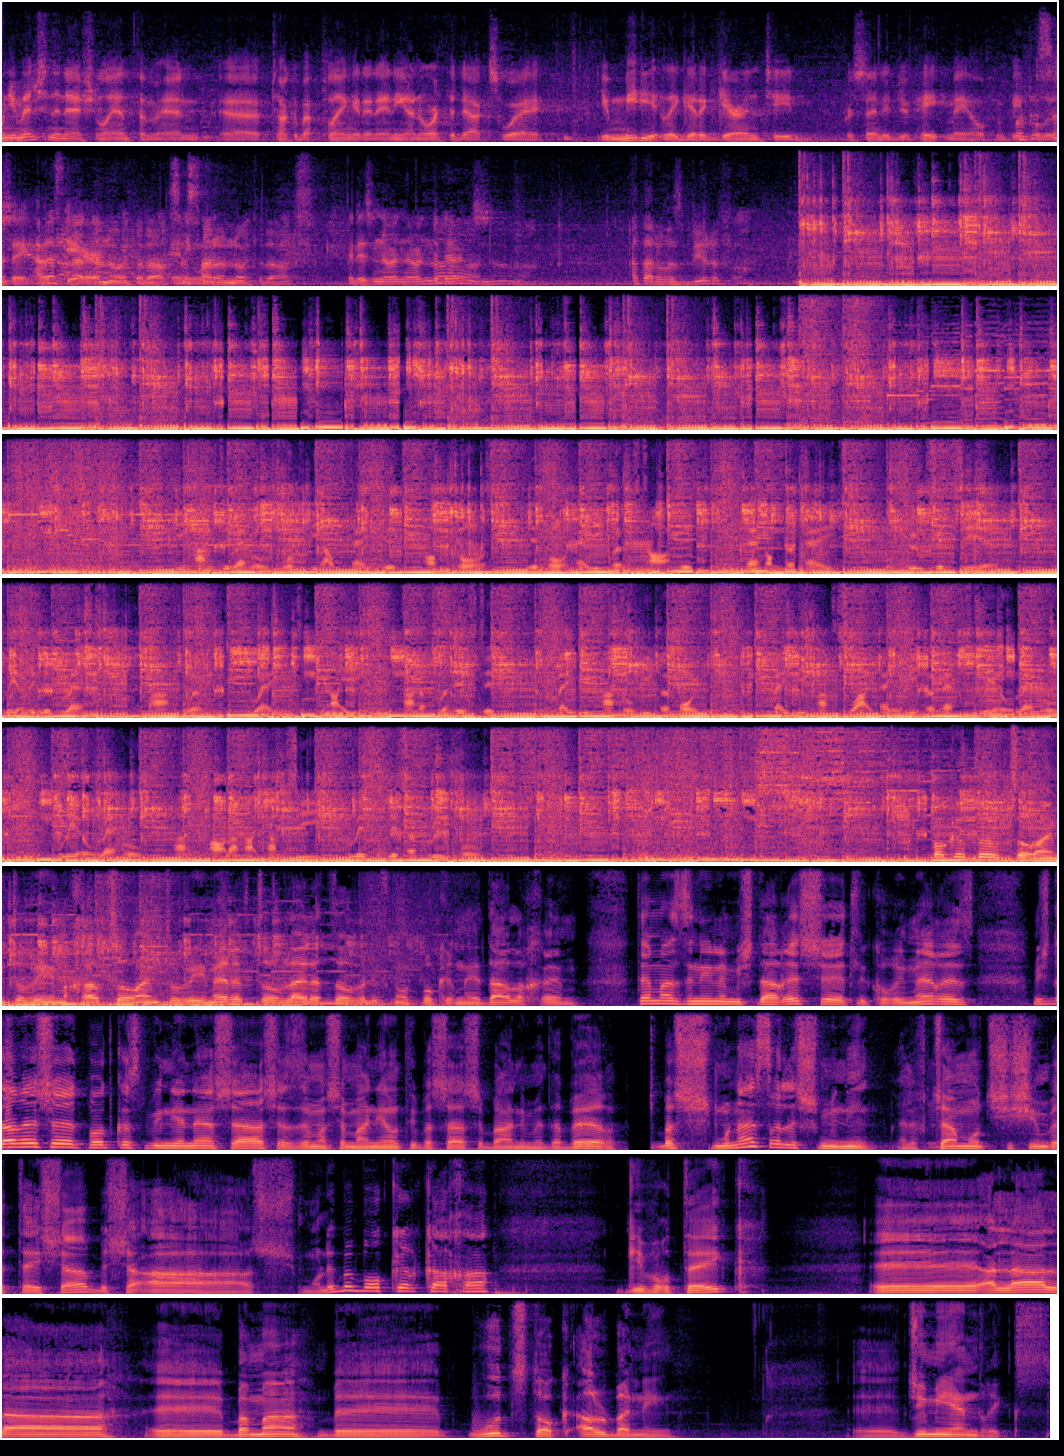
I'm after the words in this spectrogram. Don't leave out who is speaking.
Speaker 1: when you mention the national anthem and uh, talk about playing it in any unorthodox way, you immediately get a guaranteed percentage of hate mail from people
Speaker 2: Well,
Speaker 1: who say, "How
Speaker 2: that's
Speaker 1: dare
Speaker 2: not unorthodox. That's not
Speaker 1: anyone?"
Speaker 2: unorthodox.
Speaker 1: It isn't unorthodox.
Speaker 2: No, no. I thought it was beautiful.
Speaker 3: 10 of the day. Who sits here? Clearly distressed. After, wait, night, and uplifted. Maybe that'll be the point. Maybe that's why they be the next real level. Real level, as far as I can see, with disapproval.
Speaker 4: בוקר טוב, צהריים טובים, אחר צהריים טובים, ערב טוב, לילה טוב ולפנות בוקר נהדר לכם. אתם מאזינים למשדר רשת, לי קוראים ארז, משדר רשת, פודקאסט בענייני השעה, שזה מה שמעניין אותי בשעה שבה אני מדבר. ב-18 לשמיני, 1969, בשעה 8 בבוקר ככה, give or take, אה, עלה על הבמה בוודסטוק אלבני, אה, ג'ימי הנדריקס.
